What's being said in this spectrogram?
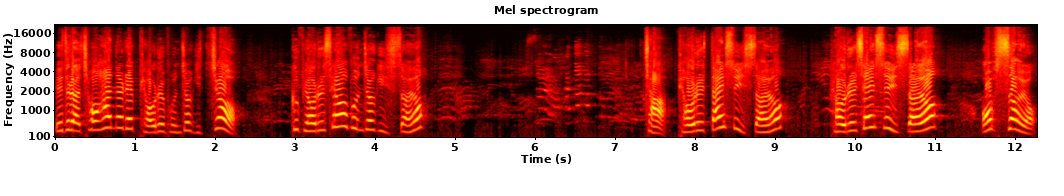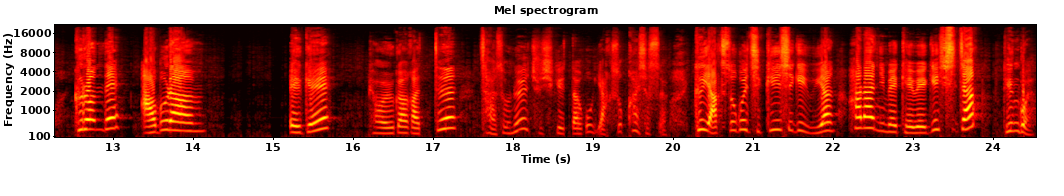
얘들아 저 하늘의 별을 본 적 있죠? 그 별을 세워본 적이 있어요? 자, 별을 딸 수 있어요? 별을 셀 수 있어요? 없어요. 그런데 아브라함에게 별과 같은 자손을 주시겠다고 약속하셨어요. 그 약속을 지키시기 위한 하나님의 계획이 시작된 거야.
